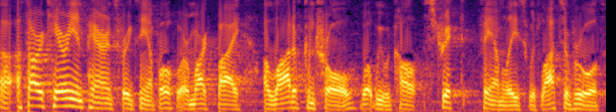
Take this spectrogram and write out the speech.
Uh, authoritarian parents, for example, who are marked by a lot of control, what we would call strict families with lots of rules,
